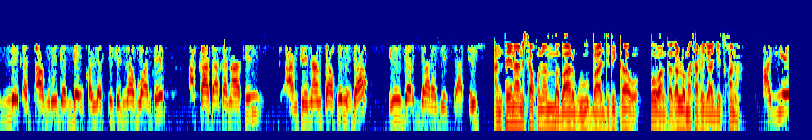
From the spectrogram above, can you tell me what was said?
illee qaxxaamuruu danda'u kallattii kennaaf waan ta'eef akkaataa kanaatiin anteenaan isaa kun egaa hin gargaara jechaadha. Anteenaan isaa kun amma baal xixiqqaa waan qaqalloo mataarra jaajjetu kana. Hayyee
